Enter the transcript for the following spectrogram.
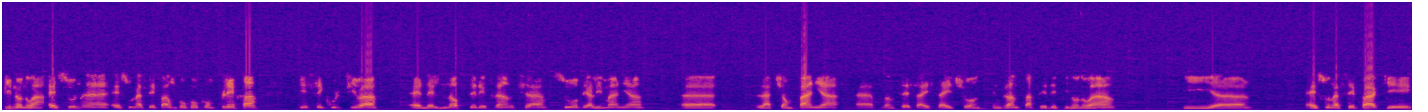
Pinot Noir es una, es una cepa un poco compleja que se cultiva en el norte de Francia, sur de Alemania. Eh, la champaña eh, francesa está hecho en, gran parte de Pinot Noir y eh, es una cepa que,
